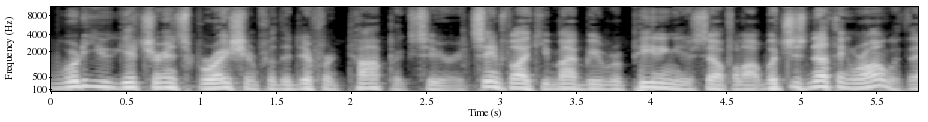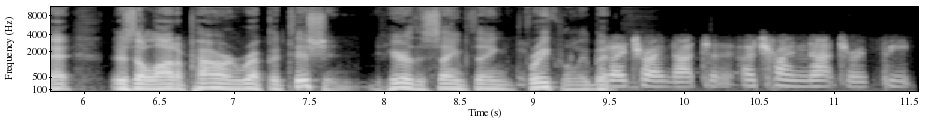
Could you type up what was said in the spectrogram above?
Where do you get your inspiration for the different topics here? It seems like you might be repeating yourself a lot, which is nothing wrong with that. There's a lot of power in repetition. You hear the same thing frequently, But but I try not to. I try not to repeat.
